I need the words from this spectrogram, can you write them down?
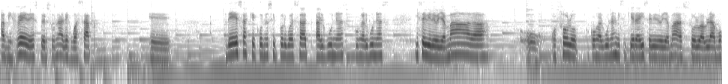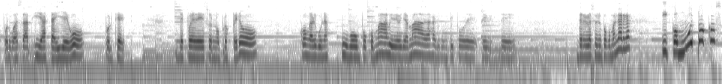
a mis redes personales, WhatsApp, eh, de esas que conocí por WhatsApp, algunas, con algunas hice videollamadas o, o, solo con algunas ni siquiera hice videollamadas, solo hablamos por WhatsApp y hasta ahí llegó, porque después de eso no prosperó. Con algunas hubo un poco más videollamadas, algún tipo de, de, relación un poco más larga. Y con muy pocos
